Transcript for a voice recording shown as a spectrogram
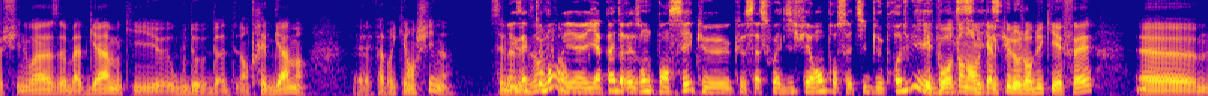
chinoise bas de gamme qui, ou d'entrée de, de, gamme fabriquée en Chine. Exactement, il n'y a pas de raison de penser que, que ça soit différent pour ce type de produit. Et, pour autant, dans le calcul aujourd'hui qui est fait, euh,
